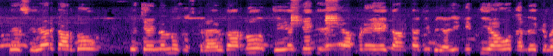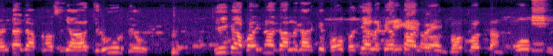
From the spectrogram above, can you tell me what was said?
ਤੇ ਸ਼ੇਅਰ ਕਰ ਦਿਓ। ਤੇ ਚੈਨਲ ਨੂੰ ਸਬਸਕ੍ਰਾਈਬ ਕਰ ਲਓ। ਜੇ ਅੱਗੇ ਕਿਸੇ ਨੇ ਆਪਣੇ ਇਹ ਕਣਕਾਂ ਦੀ ਬਿਜਾਈ ਕੀਤੀ ਆ ਉਹ ਥੱਲੇ ਕਮੈਂਟਾਂ 'ਚ ਆਪਣਾ ਸੁਝਾਅ ਜ਼ਰੂਰ ਦਿਓ। ਠੀਕ ਆ ਬਾਈ ਨਾਲ ਗੱਲ ਕਰਕੇ ਬਹੁਤ ਵਧੀਆ ਲੱਗਿਆ। ਧੰਨਵਾਦ ਬਹੁਤ ਬਹੁਤ ਧੰਨਵਾਦ। ਓਕੇ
